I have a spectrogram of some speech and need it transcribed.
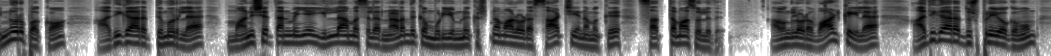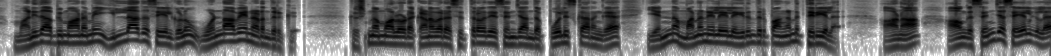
இன்னொரு பக்கம் அதிகார திமுர்ல மனுஷத்தன்மையே இல்லாம சிலர் நடந்துக்க முடியும்னு கிருஷ்ணமாலோட சாட்சியை நமக்கு சத்தமா சொல்லுது. அவங்களோட வாழ்க்கையில அதிகார துஷ்பிரயோகமும் மனிதாபிமானமே இல்லாத செயல்களும் ஒன்னாவே நடந்திருக்கு. கிருஷ்ணம்மாளோட கணவரை சித்திரவதை செஞ்ச அந்த போலீஸ்காரங்க என்ன மனநிலையில இருந்திருப்பாங்கன்னு தெரியல. ஆனா அவங்க செஞ்ச செயல்களை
